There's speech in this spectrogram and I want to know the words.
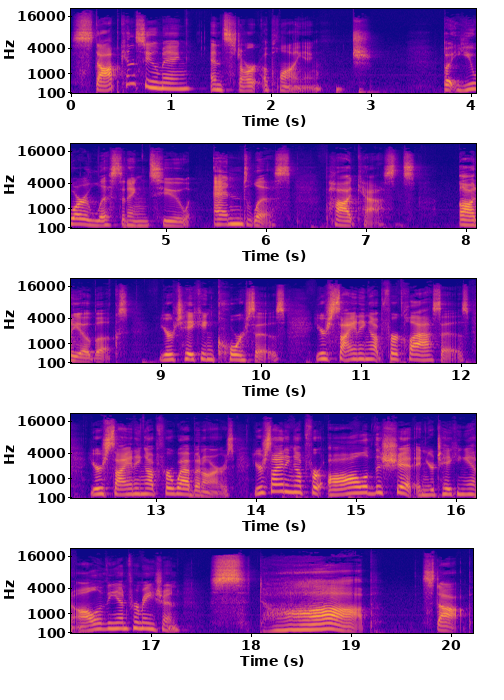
stop consuming and start applying. But you are listening to endless podcasts, audiobooks, you're taking courses. You're signing up for classes. You're signing up for webinars. You're signing up for all of the shit and you're taking in all of the information. Stop. Stop.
